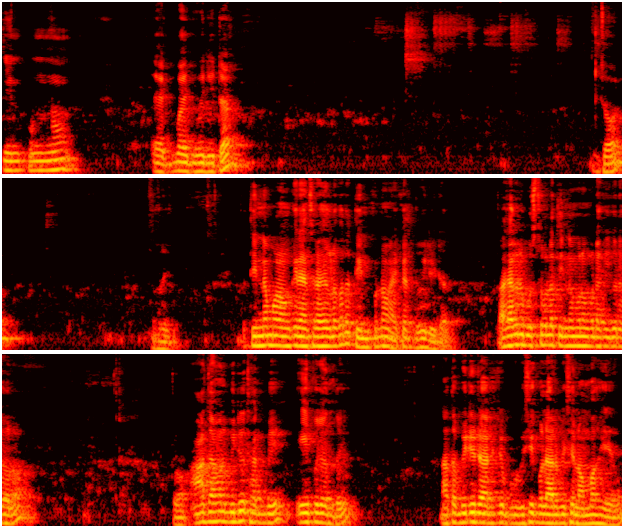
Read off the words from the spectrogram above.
তিন পূর্ণ এক বাই দুই লিটার জল তো তিন নম্বর অঙ্কের অ্যান্সার হয়ে গেলো কত? তিন পূর্ণ একের দুই লিটার। তো আশা করি বুঝতে পারলে তিন নম্বর অঙ্কটা কী করে হলো? তো আজ আমার ভিডিও থাকবে এই পর্যন্তই। না তো ভিডিওটা আর একটু বেশি করলে আরও বেশি লম্বা হয়ে যাবে।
